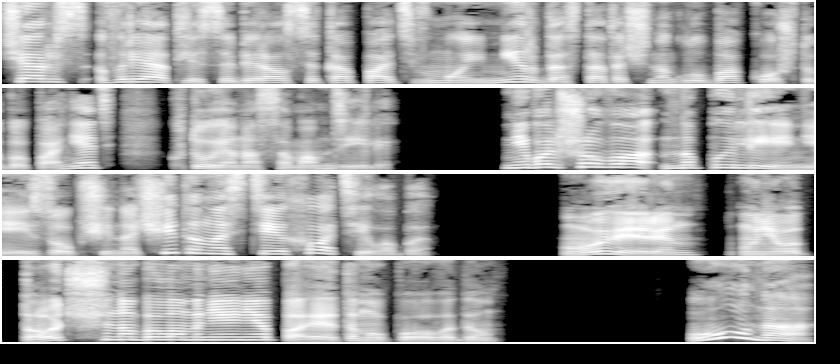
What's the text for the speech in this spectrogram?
Чарльз вряд ли собирался копать в мой мир достаточно глубоко, чтобы понять, кто я на самом деле. Небольшого напыления из общей начитанности хватило бы. «Уверен, у него точно было мнение по этому поводу». «Уна!»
